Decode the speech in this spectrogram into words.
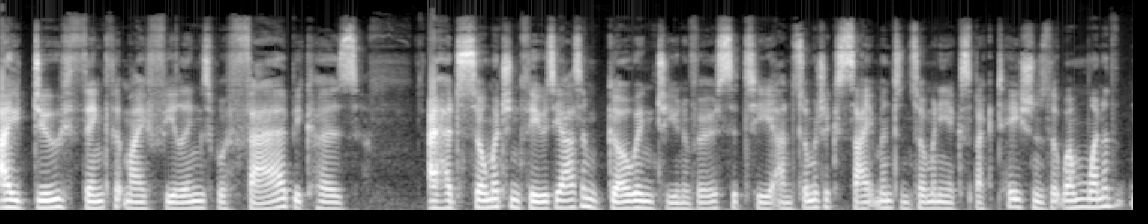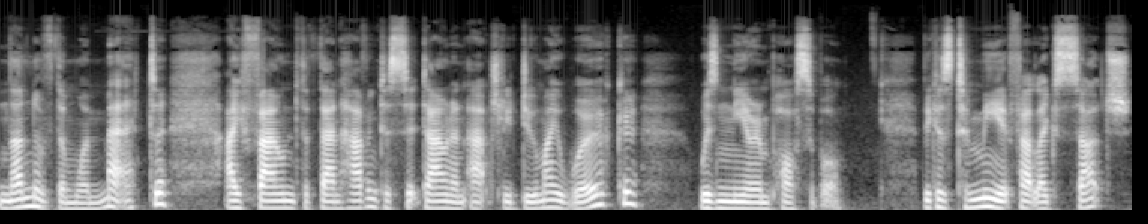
I do think that my feelings were fair because I had so much enthusiasm going to university and so much excitement and so many expectations that when of, none of them were met, I found that then having to sit down and actually do my work was near impossible. Because to me, it felt like such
